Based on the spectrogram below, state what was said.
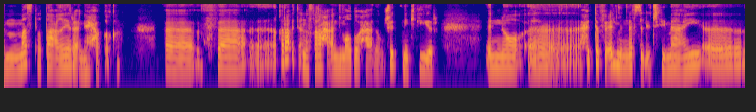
ما استطاع غيره أنه يحققه. فقرأت أنا صراحة عن الموضوع هذا وشدني كثير أنه آه، حتى في علم النفس الاجتماعي آه،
